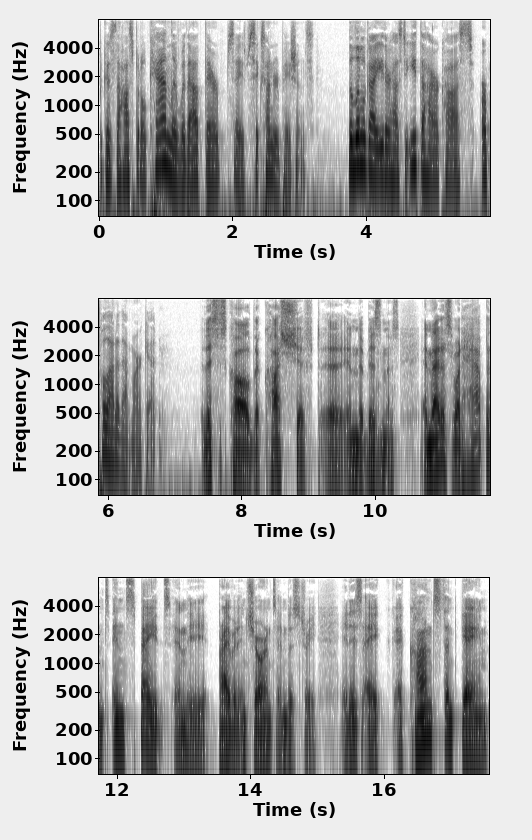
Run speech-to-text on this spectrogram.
because the hospital can live without their, say, 600 patients. The little guy either has to eat the higher costs or pull out of that market. This is called the cost shift uh, in the business. And that is what happens in spades in the private insurance industry. It is a, a constant game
